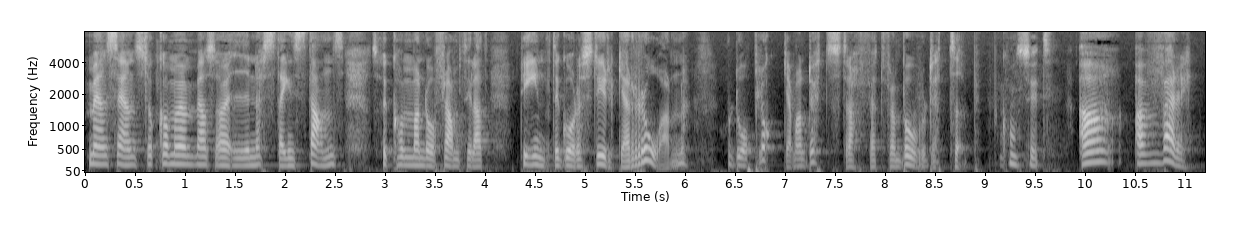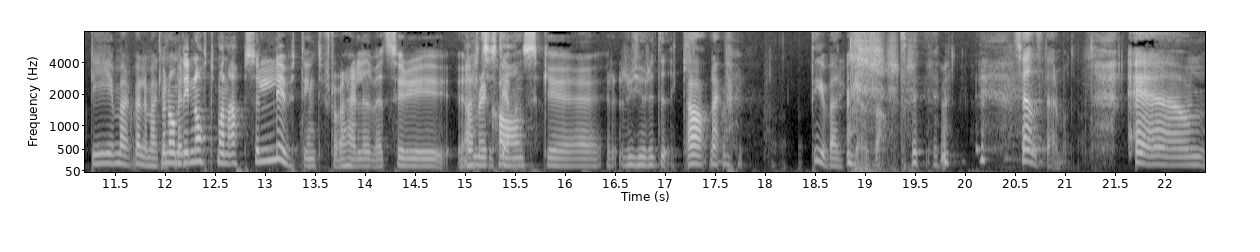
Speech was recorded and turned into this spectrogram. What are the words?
Men sen så kommer man, alltså i nästa instans, så kommer man då fram till att det inte går att styrka rån. Och då plockar man dödsstraffet från bordet typ. Konstigt. Ja, ja verk, det är väldigt märkligt. Men om det är något man absolut inte förstår här i livet så är det ju amerikansk eh, juridik. Ja, nej. Det är verkligen sant. Svenskt däremot. Ehm,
